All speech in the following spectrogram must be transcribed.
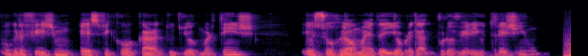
O grafismo esse ficou a cargo do Diogo Martins. Eu sou o Rui Almeida e obrigado por ouvirem o 3 em 1.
